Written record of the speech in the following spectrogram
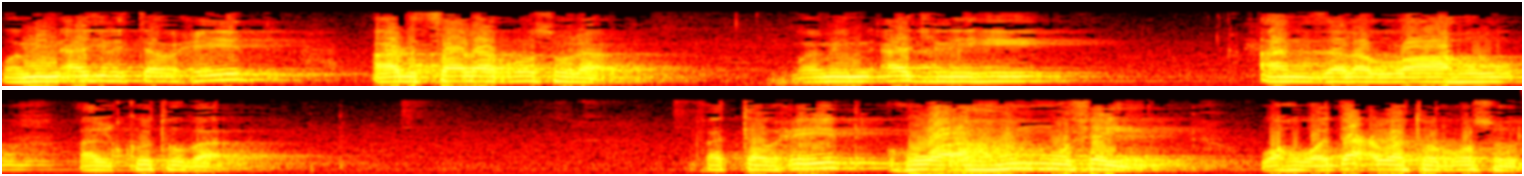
ومن أجل التوحيد أرسل الرسل. ومن أجله أنزل الله الكتب. فالتوحيد هو أهم شيء وهو دعوة الرسل.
